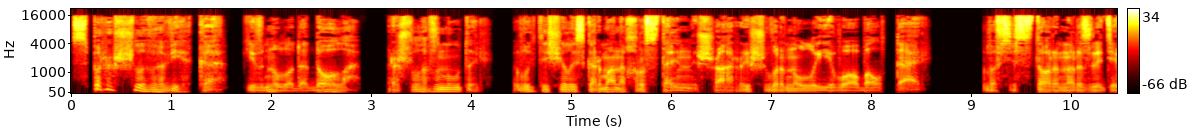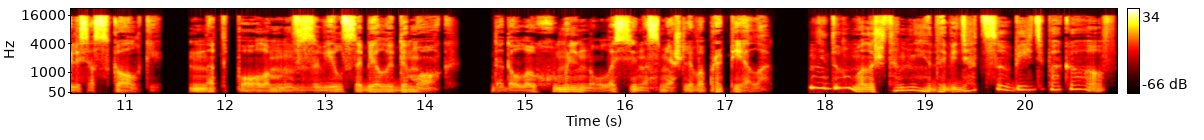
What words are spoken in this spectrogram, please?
«С прошлого века», — кивнула Додола, прошла внутрь, вытащила из кармана хрустальный шар и швырнула его об алтарь. Во все стороны разлетелись осколки. Над полом взвился белый дымок. Додола ухмыльнулась и насмешливо пропела. «Не думала, что мне доведется убить богов.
